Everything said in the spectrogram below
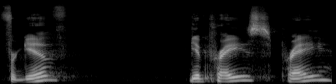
forgive, give praise, pray,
